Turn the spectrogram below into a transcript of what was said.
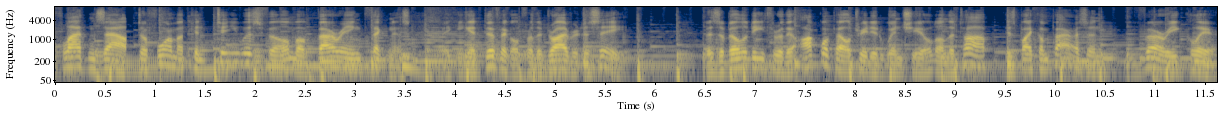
flattens out to form a continuous film of varying thickness, making it difficult for the driver to see. Visibility through the Aquapel treated windshield on the top is by comparison very clear.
